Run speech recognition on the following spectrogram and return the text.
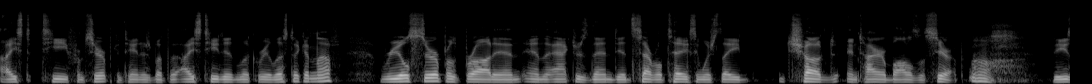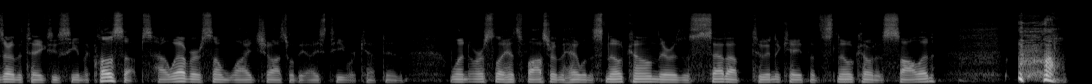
iced tea from syrup containers, but the iced tea didn't look realistic enough. Real syrup was brought in, and the actors then did several takes in which they chugged entire bottles of syrup. Oh, These are the takes you see in the close ups. However, some wide shots with the iced tea were kept in. When Ursula hits Foster in the head with a snow cone, there is a setup to indicate that the snow cone is solid.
